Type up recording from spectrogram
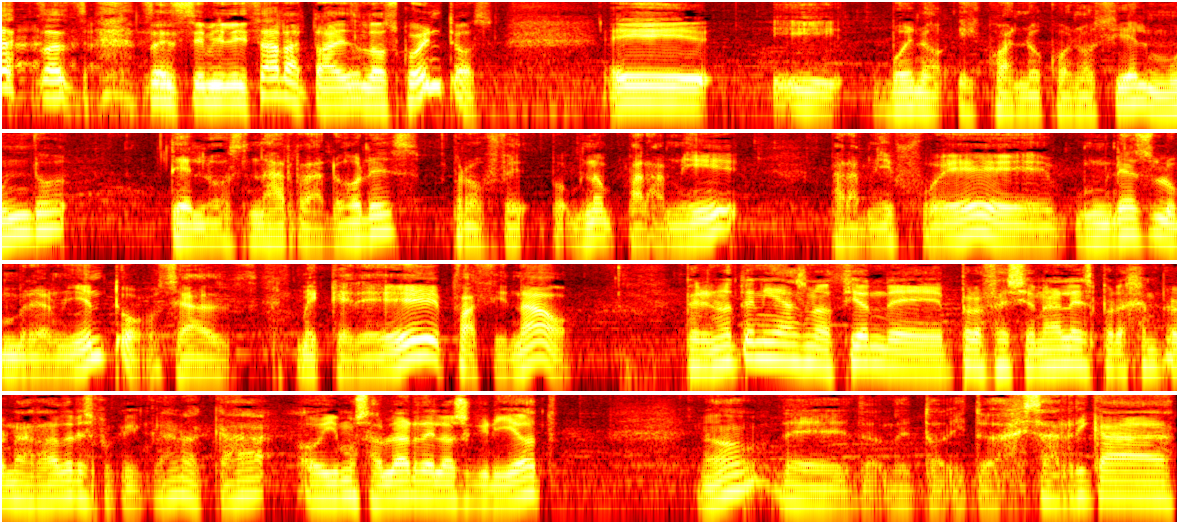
sensibilizar a través de los cuentos. Y, y, bueno, y cuando conocí el mundo de los narradores, para mí para mí fue un deslumbramiento, o sea, me quedé fascinado. Pero no tenías noción de profesionales, por ejemplo, narradores, porque claro, acá oímos hablar de los griot, ¿no? De, toda esa rica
